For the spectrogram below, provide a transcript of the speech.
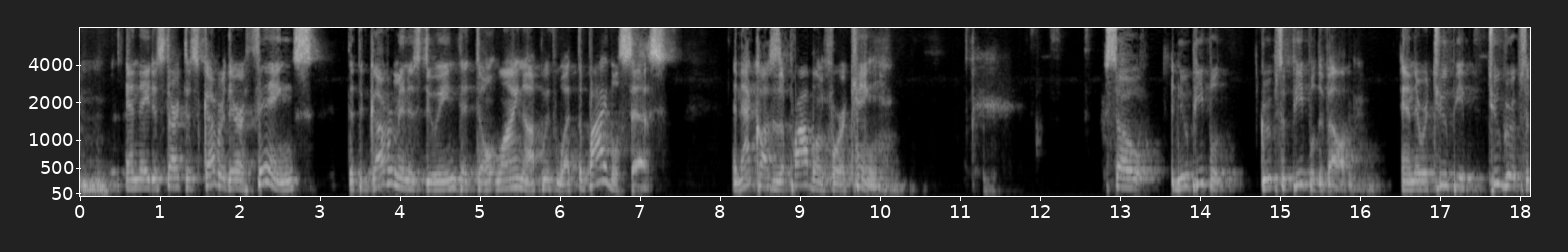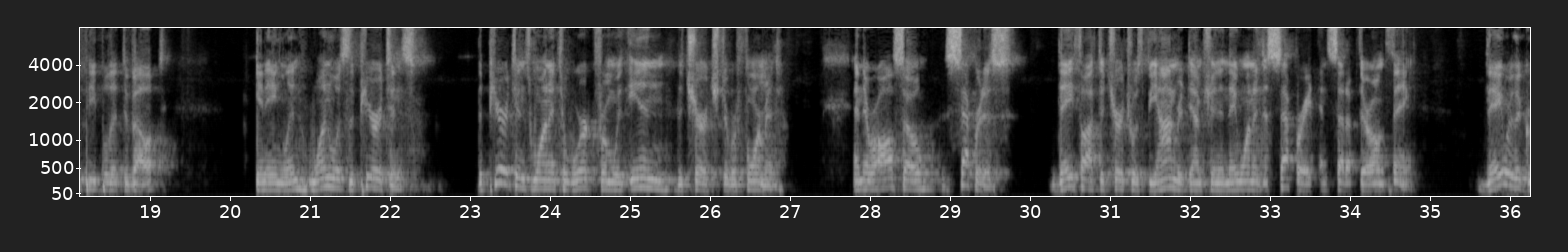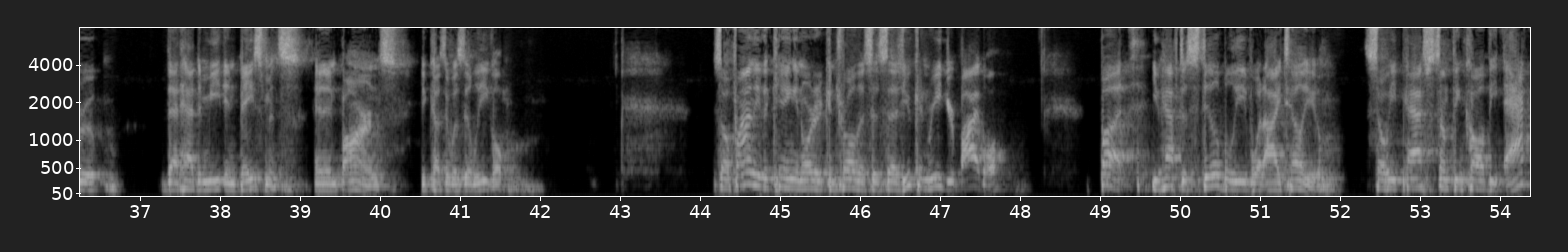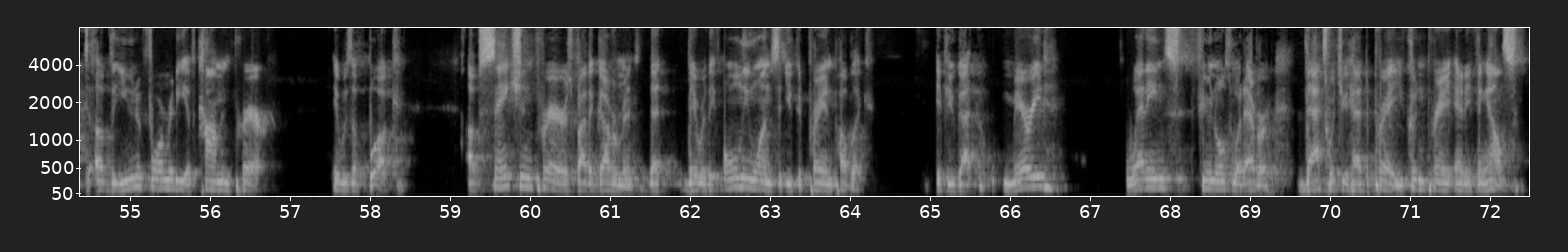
and they just start to discover there are things that the government is doing that don't line up with what the Bible says. And that causes a problem for a king. So new people, groups of people developed. And there were two, two groups of people that developed in England. One was the Puritans. The Puritans wanted to work from within the church to reform it. And there were also separatists they thought the church was beyond redemption and they wanted to separate and set up their own thing. They were the group that had to meet in basements and in barns because it was illegal. So finally, the king, in order to control this, it says, You can read your Bible, but you have to still believe what I tell you. So he passed something called the Act of the Uniformity of Common Prayer. It was a book of sanctioned prayers by the government that they were the only ones that you could pray in public. If you got married, weddings, funerals, whatever, that's what you had to pray. You couldn't pray anything else.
